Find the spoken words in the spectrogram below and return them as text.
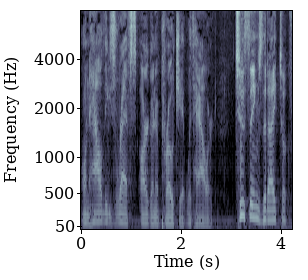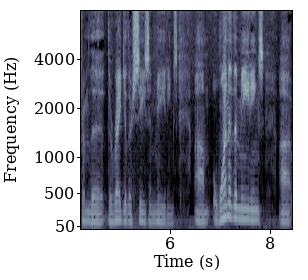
on how these refs are going to approach it with Howard. two things that I took from the, the regular season meetings. Um, one of the meetings, uh,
